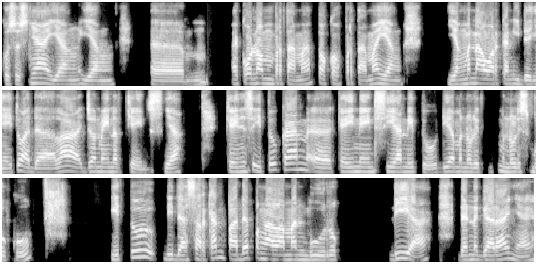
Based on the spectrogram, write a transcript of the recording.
khususnya yang yang um, ekonom pertama, tokoh pertama yang yang menawarkan idenya itu adalah John Maynard Keynes ya. Keynes itu kan uh, Keynesian itu dia menulis menulis buku itu didasarkan pada pengalaman buruk dia dan negaranya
